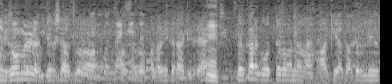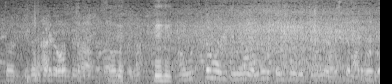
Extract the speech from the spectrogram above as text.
ನಿಗಮ ಅಧ್ಯಕ್ಷ ಅಥವಾ ಸಂಘ ಸಂಘದ ಪದಾಧಿಕಾರಿ ಆಗಿದ್ರೆ ಸರ್ಕಾರಕ್ಕೆ ಒತ್ತಡವನ್ನ ಹಾಕಿ ಅಥವಾ ಅದರಲ್ಲಿ ನಿಗಮ ಸವಲತ್ತನ್ನ ಆ, ಉತ್ತಮ ರೀತಿಯಲ್ಲಿ ಎಲ್ಲರೂ ತಲುಪುವ ರೀತಿಯಲ್ಲಿ ವ್ಯವಸ್ಥೆ ಮಾಡಬಹುದು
